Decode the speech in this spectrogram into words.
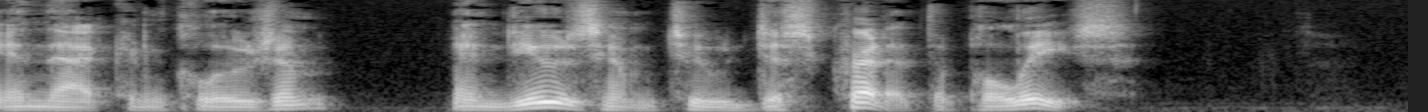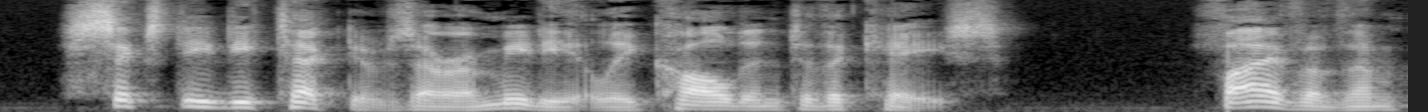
in that conclusion and use him to discredit the police. Sixty detectives are immediately called into the case. Five of them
